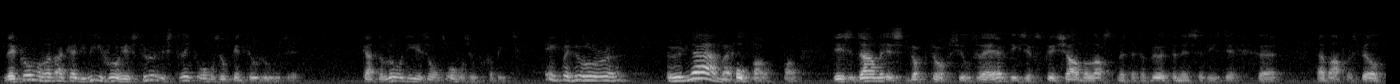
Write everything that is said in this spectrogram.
Wij komen van de Academie voor Historisch Streekonderzoek in Toulouse. Catalonië is ons onderzoekgebied. Ik bedoel, eh, uw naam. Oh, pardon. Deze dame is dokter Silver, die zich speciaal belast met de gebeurtenissen die zich eh, hebben afgespeeld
